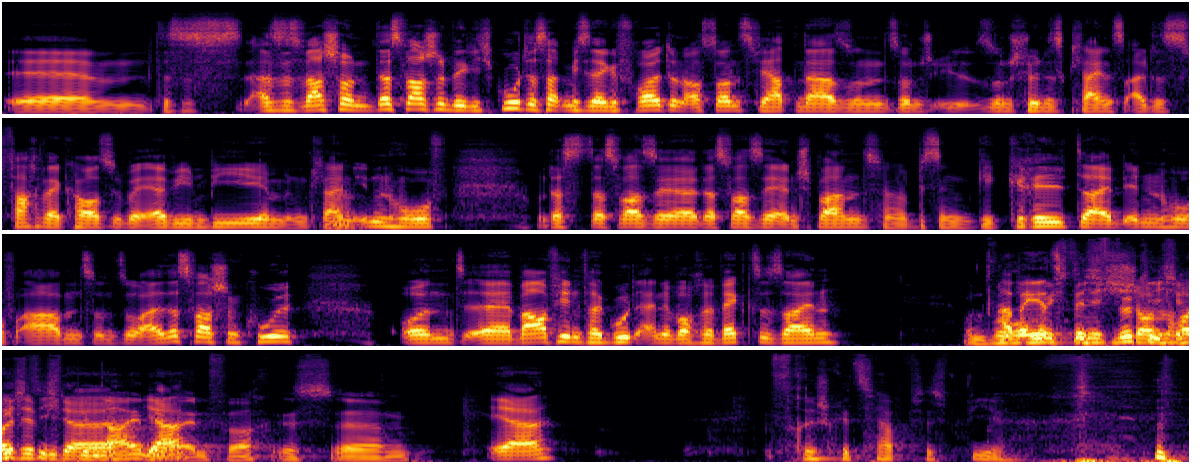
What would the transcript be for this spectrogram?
Ähm, das ist, also es war schon, das war schon wirklich gut. Das hat mich sehr gefreut und auch sonst. Wir hatten da so ein, so ein, so ein schönes kleines altes Fachwerkhaus über Airbnb mit einem kleinen ja. Innenhof und das, das war sehr, das war sehr entspannt. Ein bisschen gegrillt da im Innenhof abends und so. Also das war schon cool und äh, war auf jeden Fall gut, eine Woche weg zu sein. Und worum Aber jetzt ich bin ich wirklich schon heute wieder beneide ja? einfach, ist ähm, ja. frisch gezapftes Bier.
